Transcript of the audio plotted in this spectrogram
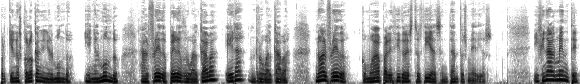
porque nos colocan en el mundo, y en el mundo Alfredo Pérez Rubalcaba era Rubalcaba, no Alfredo, como ha aparecido estos días en tantos medios. Y finalmente,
